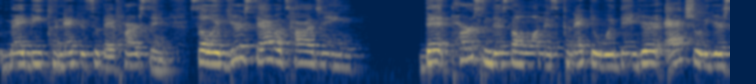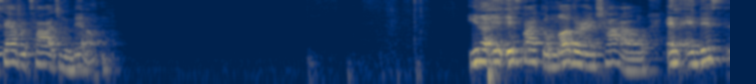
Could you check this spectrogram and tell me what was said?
may be connected to that person. So if you're sabotaging that person that someone is connected with, then you're actually, you're sabotaging them. You know, it, it's like a mother and child. And and this,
